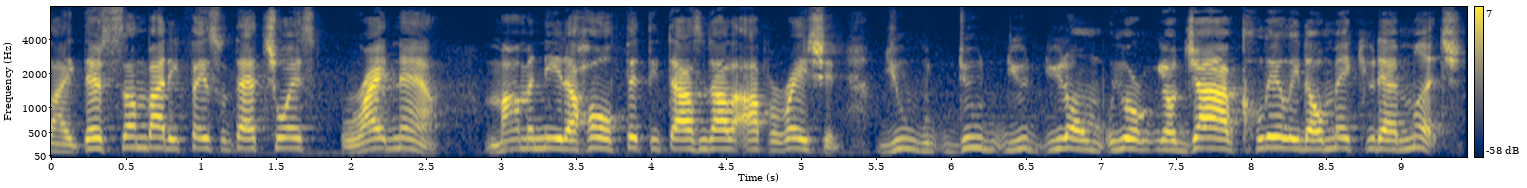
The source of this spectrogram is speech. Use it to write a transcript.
Like there's somebody faced with that choice right now. Mama need a whole fifty thousand dollar operation. You do you you don't your your job clearly don't make you that much.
